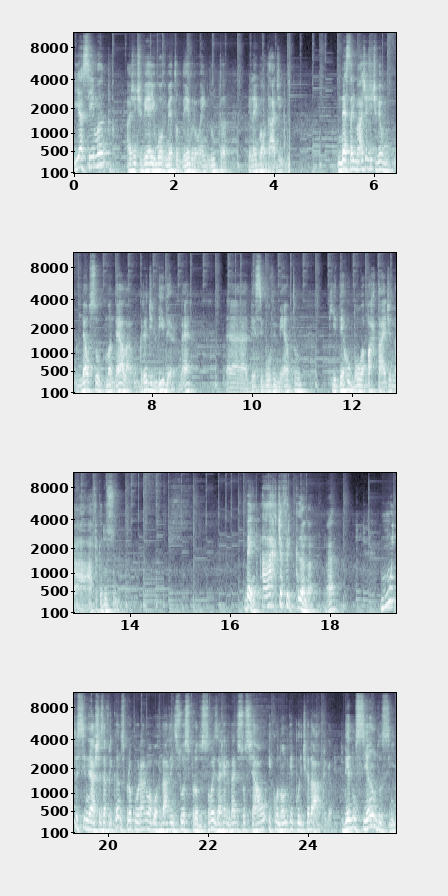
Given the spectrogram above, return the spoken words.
E acima, a gente vê aí o movimento negro em luta pela igualdade. Nessa imagem a gente vê o Nelson Mandela, o grande líder né, eh, desse movimento que derrubou o apartheid na África do Sul. Bem, a arte africana. Né? Muitos cineastas africanos procuraram abordar em suas produções a realidade social, econômica e política da África, denunciando-se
